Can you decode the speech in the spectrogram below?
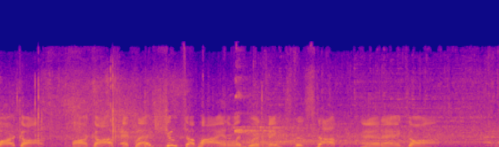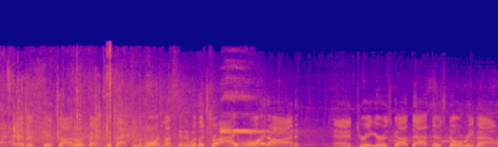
Barkov. Barkov, Ekblad shoots up high and Lindgren makes the stop and hangs on. Evans gets onto it, banks it back to the point. Leskinen with a drive right on. And Driedger has got that. There's no rebound.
